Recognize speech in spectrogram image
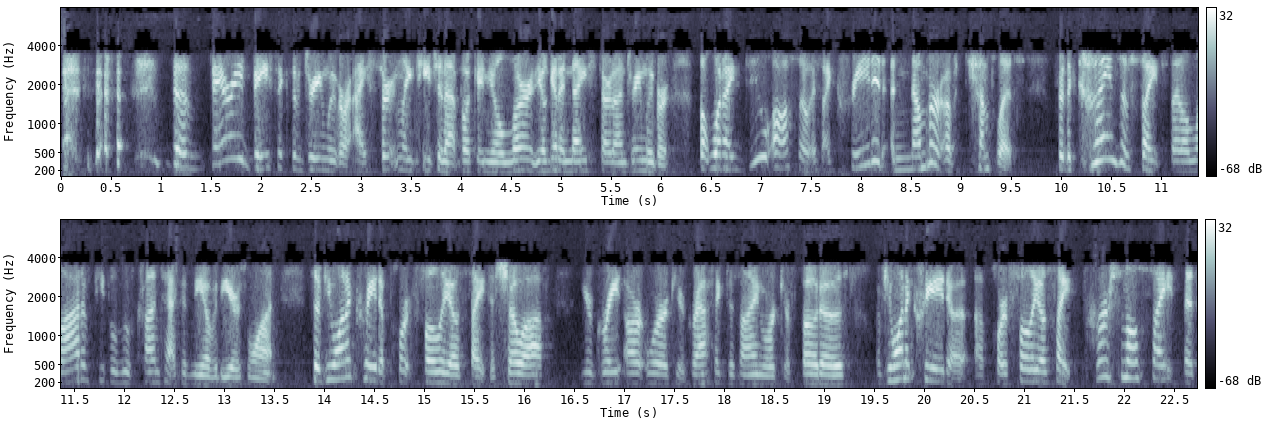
the very basics of Dreamweaver, I certainly teach in that book, and you'll learn, you'll get a nice start on Dreamweaver. But what I do also is I created a number of templates for the kinds of sites that a lot of people who've contacted me over the years want. So if you want to create a portfolio site to show off your great artwork, your graphic design work, your photos, if you want to create a, a portfolio site, personal site that's,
